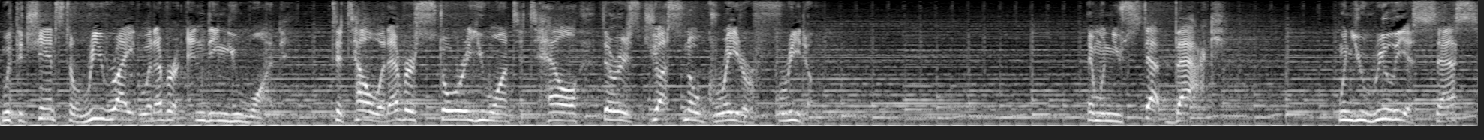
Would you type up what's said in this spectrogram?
with the chance to rewrite whatever ending you want, to tell whatever story you want to tell. There is just no greater freedom. And when you step back, when you really assess,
